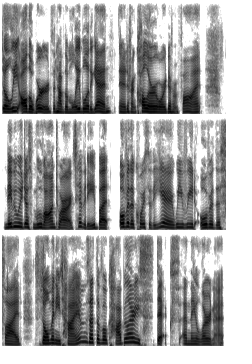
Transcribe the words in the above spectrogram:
delete all the words, and have them label it again in a different color or a different font. Maybe we just move on to our activity, but over the course of the year, we read over this slide so many times that the vocabulary sticks and they learn it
